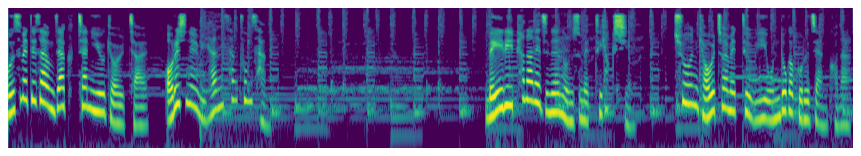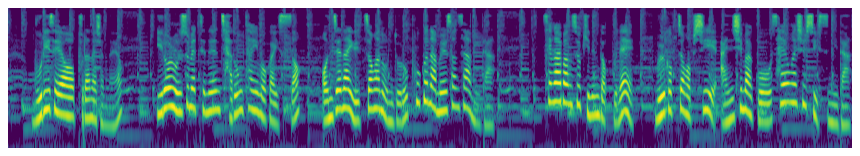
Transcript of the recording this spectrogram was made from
온수매트 사용자 극찬 이후 겨울철 어르신을 위한 상품 3 매일이 편안해지는 온수매트 혁신 추운 겨울철 매트 위 온도가 고르지 않거나 물이 새어 불안하셨나요? 1월 온수매트는 자동 타이머가 있어 언제나 일정한 온도로 포근함을 선사합니다. 생활방수 기능 덕분에 물 걱정 없이 안심하고 사용하실 수 있습니다.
